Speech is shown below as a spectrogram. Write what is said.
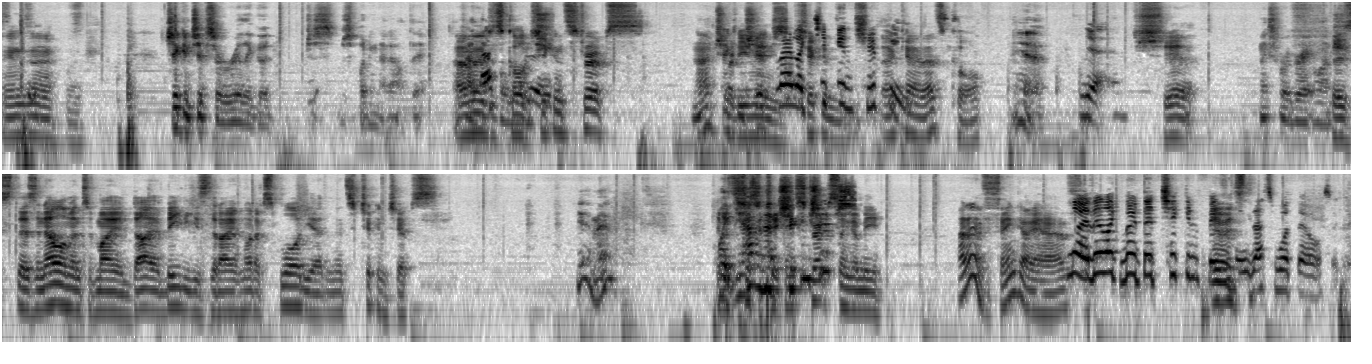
exactly. Chicken chips are really good. Just just putting that out there. I've they had just called before. chicken strips? No chicken do mean chips. No, like chicken chippy. Okay, that's cool. Yeah, Yeah. Shit. Makes for a great lunch. There's there's an element of my diabetes that I have not explored yet, and it's chicken chips. Yeah, man. If Wait, it's you haven't had chicken strips, chips? I'm gonna be. I don't think I have. No, they're like no, they're chicken fingers. That's what they're also called.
